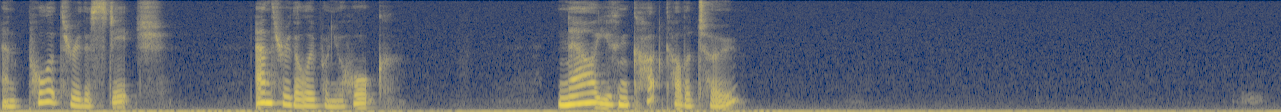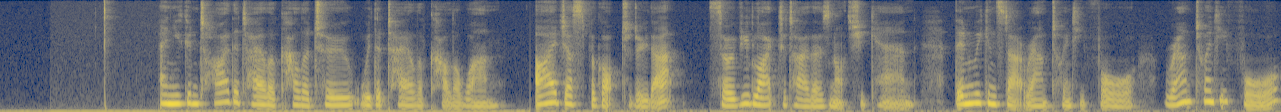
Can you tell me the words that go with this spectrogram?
and pull it through the stitch and through the loop on your hook. Now you can cut colour 2 and you can tie the tail of colour 2 with the tail of colour 1. I just forgot to do that. So if you'd like to tie those knots, you can. Then we can start round 24. Round 24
